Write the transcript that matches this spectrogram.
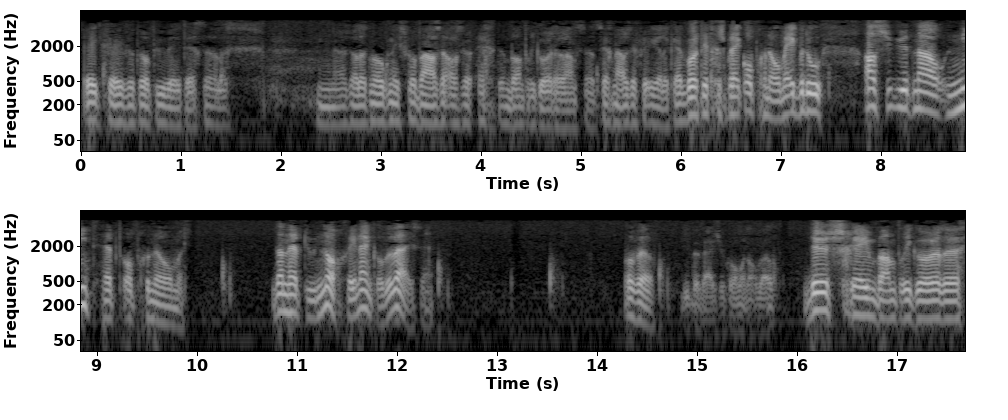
Ik geef het op, u weet echt alles. Nou zal het me ook niks verbazen als er echt een bandrecorder aan staat. Zeg nou eens even eerlijk, hè. wordt dit gesprek opgenomen? Ik bedoel, als u het nou niet hebt opgenomen... dan hebt u nog geen enkel bewijs, hè? Of wel? Die bewijzen komen nog wel. Dus geen bandrecorder.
